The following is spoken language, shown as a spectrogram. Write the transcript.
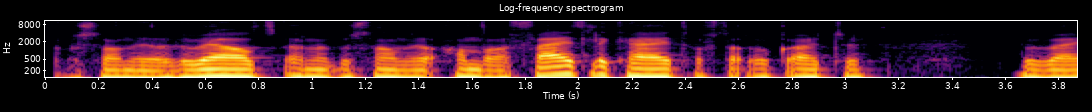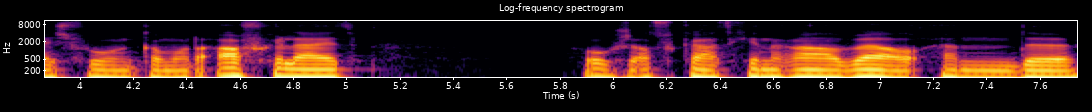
het bestanddeel geweld en het bestanddeel andere feitelijkheid, of dat ook uit de bewijsvoering kan worden afgeleid. Volgens advocaat-generaal wel en de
